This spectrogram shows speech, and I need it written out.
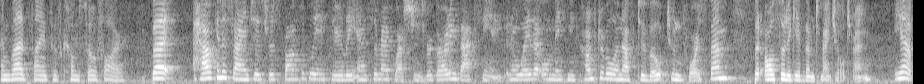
I'm glad science has come so far. But how can a scientist responsibly and clearly answer my questions regarding vaccines in a way that will make me comfortable enough to vote to enforce them, but also to give them to my children? Yeah,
